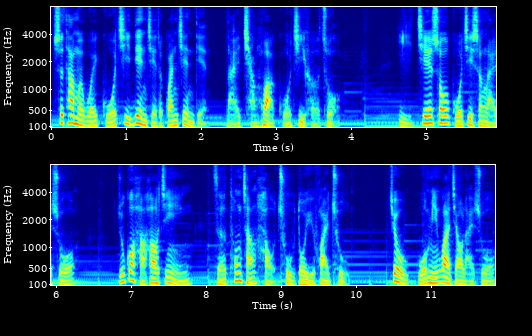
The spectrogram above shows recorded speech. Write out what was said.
视他们为国际链接的关键点，来强化国际合作。以接收国际生来说，如果好好经营，则通常好处多于坏处。就国民外交来说，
